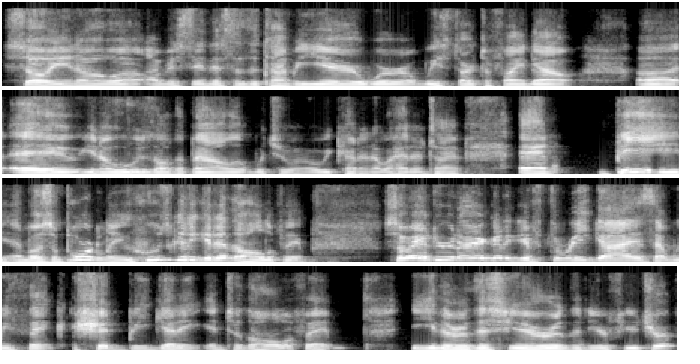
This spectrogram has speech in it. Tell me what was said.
So you know, uh, obviously, this is the time of year where we start to find out, uh, a, you know, who's on the ballot, which we kind of know ahead of time, and B, and most importantly, who's going to get in the Hall of Fame. So Andrew and I are going to give three guys that we think should be getting into the Hall of Fame, either this year or in the near future.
